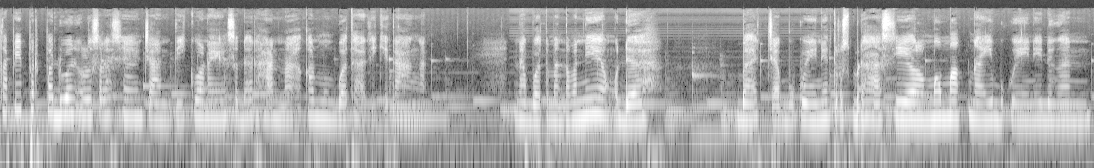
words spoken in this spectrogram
tapi perpaduan ilustrasi yang cantik, warna yang sederhana akan membuat hati kita hangat. Nah, buat teman-teman nih yang udah baca buku ini terus berhasil memaknai buku ini dengan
